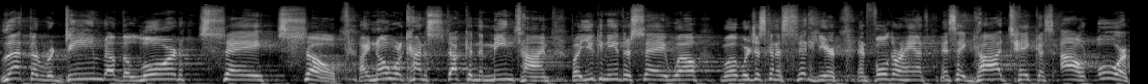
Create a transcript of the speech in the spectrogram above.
Let the redeemed of the Lord say so. I know we're kind of stuck in the meantime, but you can either say, well, well, we're just going to sit here and fold our hands and say, God, take us out, or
